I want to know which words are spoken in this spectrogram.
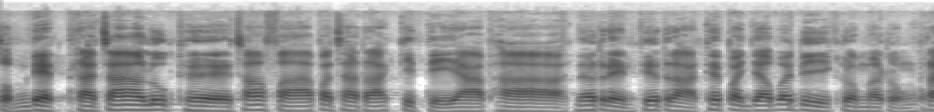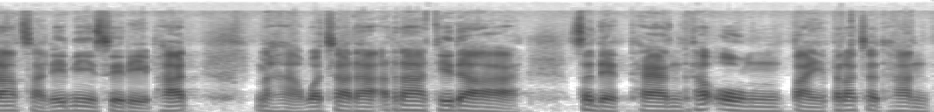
สมเด็จพระเจ้าลูกเธอเจ้าฟ้าพัชรกิติยาภาเนเรนทิราเทพยวดีกรมหลวงราชสารินีสิริพัฒน์มหาวชรราชธิดา เสด็จแทนพระองค์ไปพระราชทานป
